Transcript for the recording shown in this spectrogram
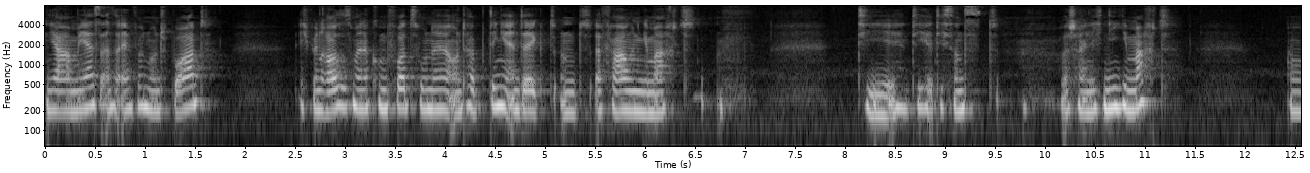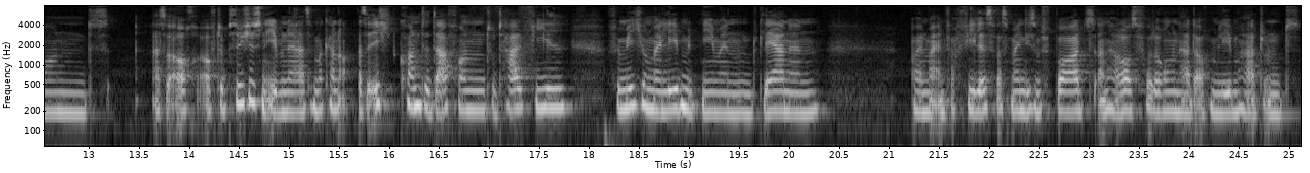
ja mehr ist als einfach nur ein Sport ich bin raus aus meiner Komfortzone und habe Dinge entdeckt und Erfahrungen gemacht, die, die hätte ich sonst wahrscheinlich nie gemacht. Und also auch auf der psychischen Ebene, also man kann, also ich konnte davon total viel für mich und mein Leben mitnehmen und lernen, weil man einfach vieles, was man in diesem Sport an Herausforderungen hat, auch im Leben hat. Und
